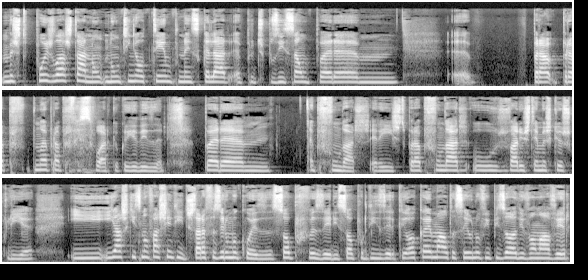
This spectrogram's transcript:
mas depois lá está, não, não tinha o tempo, nem se calhar a predisposição para. Hum, eh, para, para, não é para aperfeiçoar que eu queria dizer, para hum, aprofundar, era isto, para aprofundar os vários temas que eu escolhia. E, e, acho que isso não faz sentido, estar a fazer uma coisa só por fazer e só por dizer que, ok, malta, saiu um novo episódio, vão lá ver.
